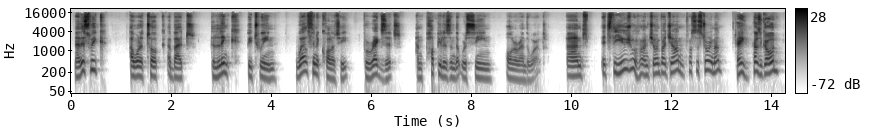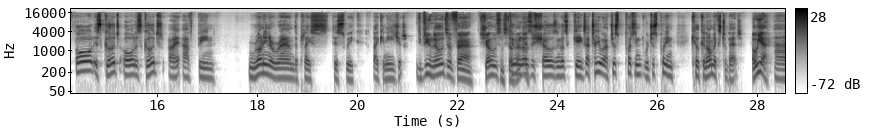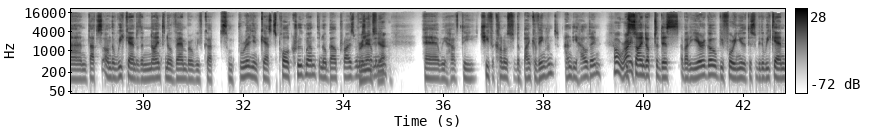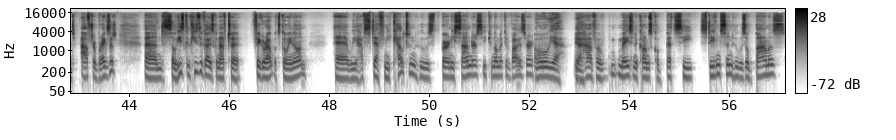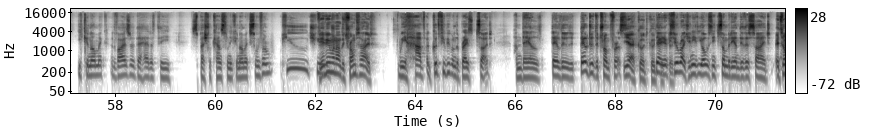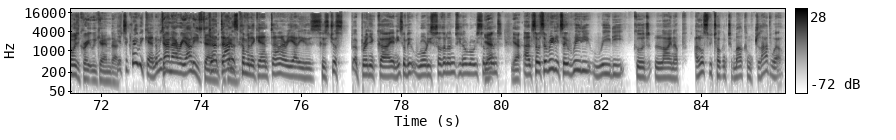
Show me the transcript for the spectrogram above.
Now, this week, I want to talk about the link between wealth inequality, Brexit, and populism that we're seeing all around the world. And it's the usual. I'm joined by John. What's the story, man? Hey, how's it going? All is good. All is good. I have been running around the place this week like in Egypt. You're doing loads of uh, shows and stuff. doing loads you? of shows and loads of gigs. I tell you what, I've just put in, we're just putting Kilkenomics to bed. Oh yeah, And that's on the weekend of the 9th of November. We've got some brilliant guests. Paul Krugman, the Nobel Prize winner, is brilliant. coming Yeah. in. Uh, we have the chief economist of the Bank of England, Andy Haldane. Oh who right. signed up to this about a year ago before he knew that this would be the weekend after Brexit. And so he's he's the guy who's going to have to figure out what's going on. Uh, we have Stephanie Kelton, who is Bernie Sanders' economic advisor. Oh yeah. Yeah. We have an amazing economist called Betsy Stevenson, who was Obama's economic advisor, the head of the Special Council on Economics. So we've a huge, Do you huge. have anyone on the Trump side? we have a good few people on the Brexit side, and they'll they'll do the, they'll do the Trump for us. Yeah, good, good. yeah, good, yeah, good. 'cause you're right. You need you always need somebody on the other side. It's always a great weekend. That It's a great weekend. I mean, Dan Ariely's down. Dan, Dan is coming again. Dan Ariely, who's who's just a brilliant guy, and he's going to be Rory Sutherland. You know Rory Sutherland. yeah. yeah. And so it's a really, it's a really, really good lineup. I'll also be talking to Malcolm Gladwell.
